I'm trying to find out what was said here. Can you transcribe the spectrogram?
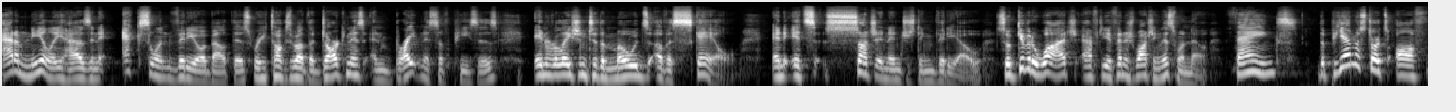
Adam Neely has an excellent video about this where he talks about the darkness and brightness of pieces in relation to the modes of a scale. And it's such an interesting video. So give it a watch after you finish watching this one, though. Thanks. The piano starts off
